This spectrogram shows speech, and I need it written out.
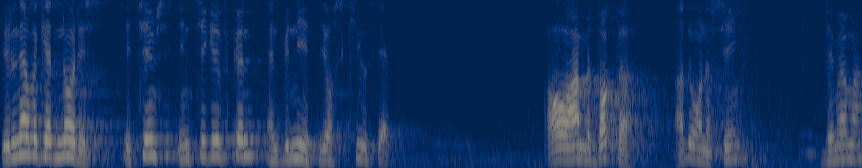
you'll never get noticed it seems insignificant and beneath your skill set. Oh, I'm a doctor. I don't want to sing. Remember?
